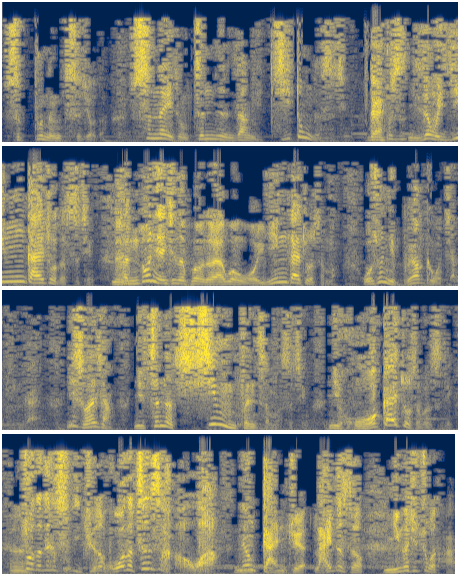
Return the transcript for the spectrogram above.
是不能持久的，是那种真正让你激动的事情，对，不是你认为应该做的事情。很多年轻的朋友都来问我应该做什么，我说你不要跟我讲应该，你首先想你真的兴奋什么事情，你活该做什么事情，做的这个事情觉得活的真是好啊，那种感觉来的时候，你应该去做它。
